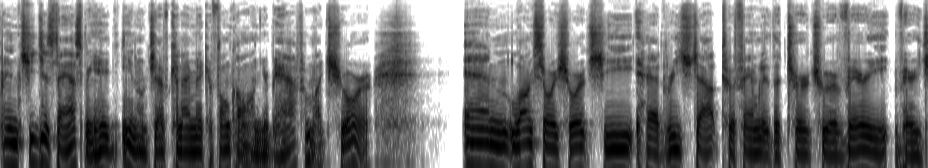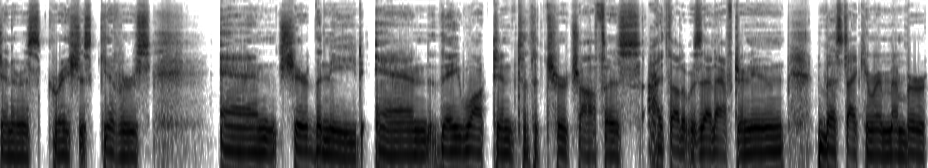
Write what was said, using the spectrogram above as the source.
And she just asked me, hey, you know, Jeff, can I make a phone call on your behalf? I'm like, sure. And long story short, she had reached out to a family of the church who are very, very generous, gracious givers and shared the need. And they walked into the church office. I thought it was that afternoon, best I can remember,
